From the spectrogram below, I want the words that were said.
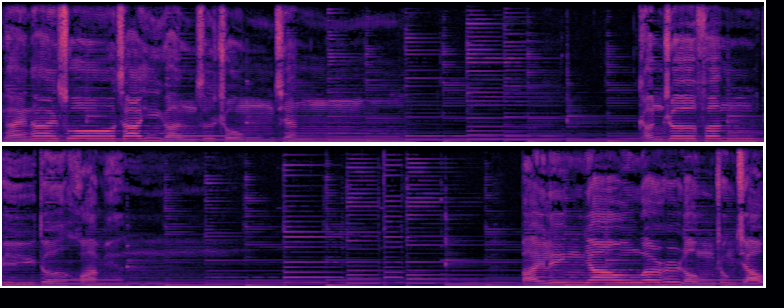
奶奶坐在院子中间，看着粉笔的画面，百灵鸟儿笼中叫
